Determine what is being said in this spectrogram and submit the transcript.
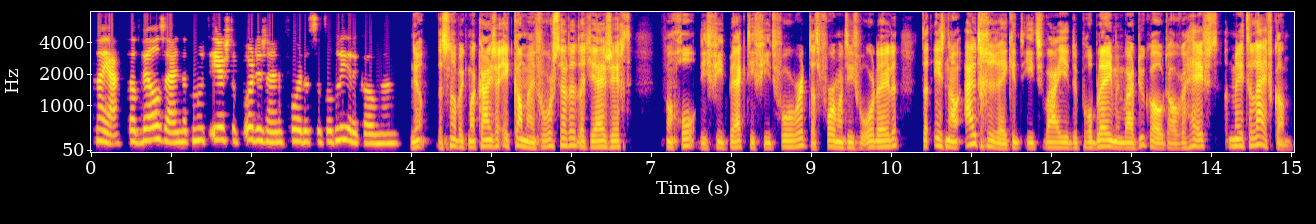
nou ja, dat welzijn, dat moet eerst op orde zijn voordat ze tot leren komen. Ja, dat snap ik. Maar Keizer, ik kan mij voorstellen dat jij zegt van goh, die feedback, die feedforward, dat formatief beoordelen, dat is nou uitgerekend iets waar je de problemen waar Duco het over heeft mee te lijf kan.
